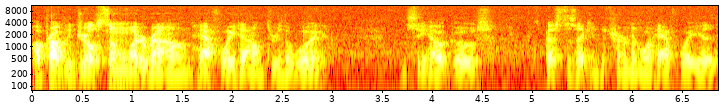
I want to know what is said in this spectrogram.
I'll probably drill somewhat around halfway down through the wood and see how it goes as best as I can determine what halfway is.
